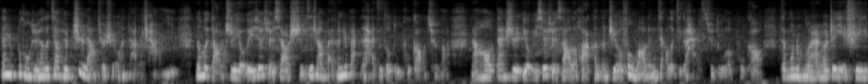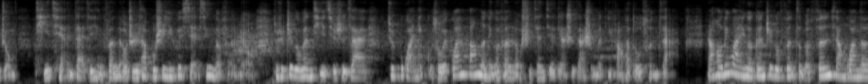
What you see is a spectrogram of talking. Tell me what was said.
但是不同学校的教学质量确实有很大的差异，那会导致有一些学校实际上百分之百的孩子都读普高去了，然后但是有一些学校的话，可能只有凤毛麟角的几个孩子去读了普高，在某种程度上说，这也是一种。提前再进行分流，只是它不是一个显性的分流，就是这个问题，其实，在就不管你所谓官方的那个分流时间节点是在什么地方，它都存在。然后另外一个跟这个分怎么分相关的，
